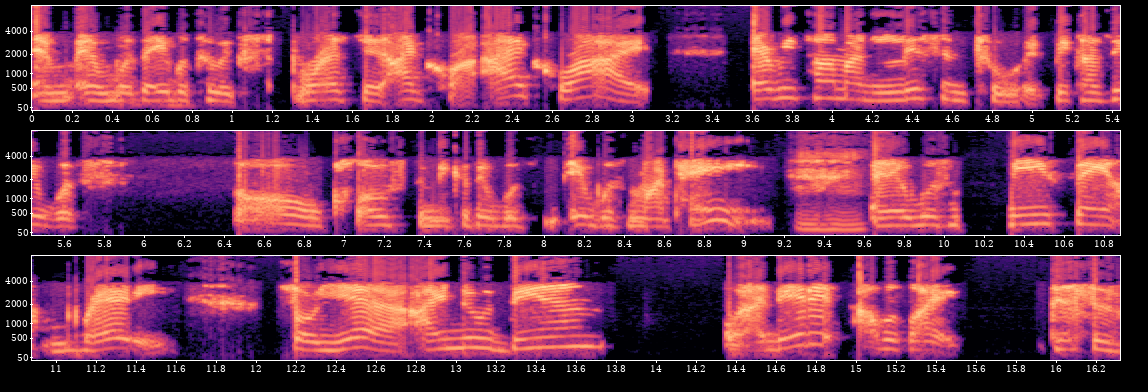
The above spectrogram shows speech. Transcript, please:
and, and was able to express it. I cry, I cried every time I listened to it because it was so close to me because it was it was my pain mm-hmm. and it was me saying I'm ready. So yeah, I knew then when I did it, I was like, this is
